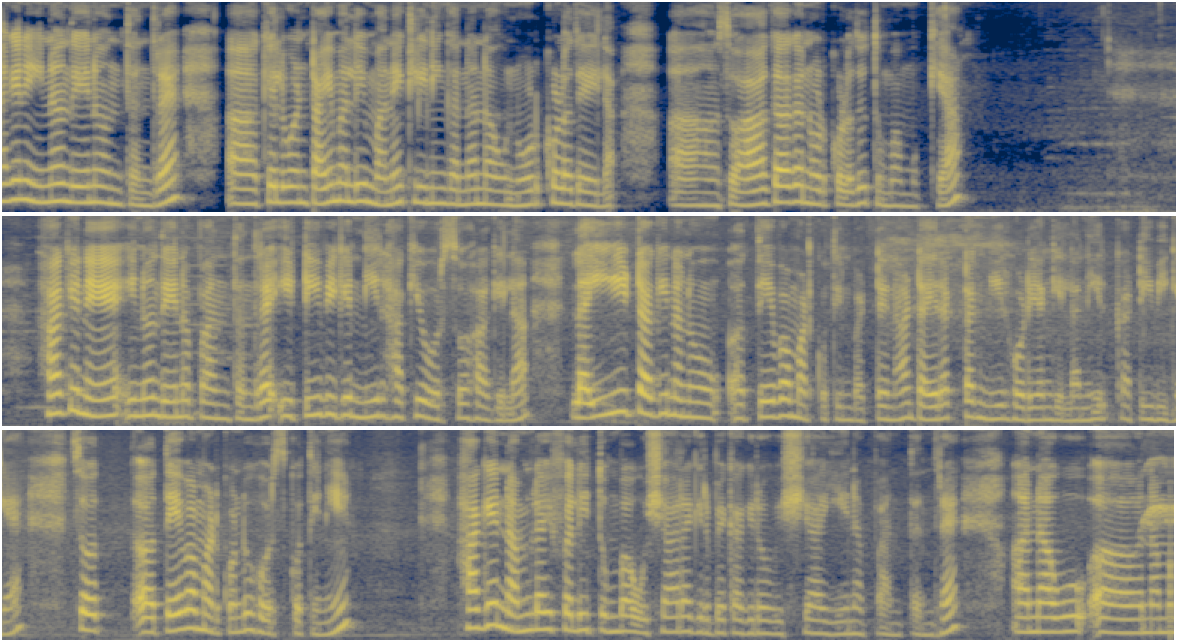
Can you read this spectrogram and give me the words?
ಹಾಗೆಯೇ ಏನು ಅಂತಂದರೆ ಕೆಲವೊಂದು ಟೈಮಲ್ಲಿ ಮನೆ ಕ್ಲೀನಿಂಗನ್ನು ನಾವು ನೋಡ್ಕೊಳ್ಳೋದೇ ಇಲ್ಲ. ಸೊ ಆಗಾಗ ನೋಡ್ಕೊಳ್ಳೋದು ತುಂಬ ಮುಖ್ಯ. ಹಾಗೆಯೇ ಇನ್ನೊಂದು ಏನಪ್ಪ ಅಂತಂದರೆ, ಈ ಟಿ ವಿಗೆ ನೀರು ಹಾಕಿ ಒರೆಸೋ ಹಾಗಿಲ್ಲ. ಲೈಟಾಗಿ ನಾನು ತೇವ ಮಾಡ್ಕೋತೀನಿ ಬಟ್ಟೆನ ಡೈರೆಕ್ಟಾಗಿ ನೀರು ಹೊಡೆಯೋಂಗಿಲ್ಲ ನೀರು ಕ ಟಿ ವಿಗೆ ಸೊ ತೇವ ಮಾಡಿಕೊಂಡು ಒರೆಸ್ಕೋತೀನಿ. ಹಾಗೆ ನಮ್ಮ ಲೈಫಲ್ಲಿ ತುಂಬ ಹುಷಾರಾಗಿರಬೇಕಾಗಿರೋ ವಿಷಯ ಏನಪ್ಪ ಅಂತಂದರೆ ನಾವು ನಮ್ಮ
